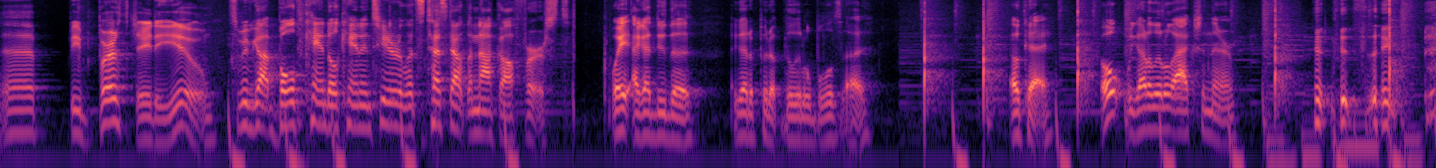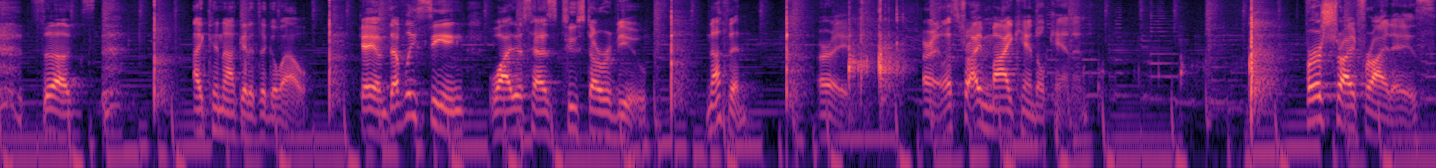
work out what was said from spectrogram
Happy birthday to you. So we've got both candle cannons here. Let's test out the knockoff first. Wait, I gotta do the, I gotta put up the little bullseye. Okay, Oh, we got a little action there. this thing sucks. I cannot get it to go out. Okay, I'm definitely seeing why this has two-star review. Nothing. All right. All right, let's try my candle cannon. First try Fridays.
